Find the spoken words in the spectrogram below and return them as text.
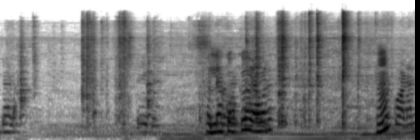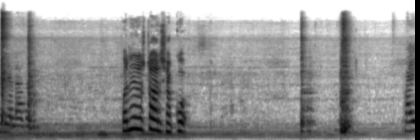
ಬೇಡ ಅಷ್ಟೇ ಇದೆ ಅಲ್ಲೇ ಹಾಕೋಬೇಕು ಯಾವಾರ ಹಾಂ ಗೋಡಂಬಿ ಎಲ್ಲ ಅದ ಪನ್ನೀರ್ ಅಷ್ಟು ಆರಿಸಿ ಹಾಕೋ ಬಾಯ್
